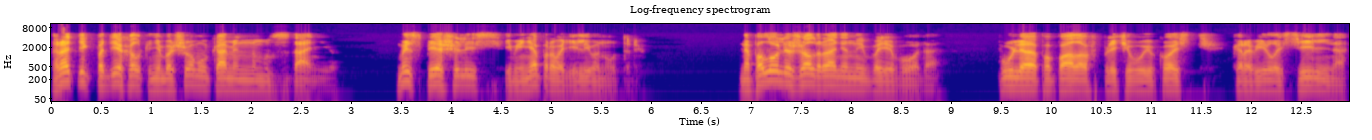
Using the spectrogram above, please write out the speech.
Ратник подъехал к небольшому каменному зданию. Мы спешились, и меня проводили внутрь. На полу лежал раненый воевода. Пуля попала в плечевую кость, кровила сильно,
